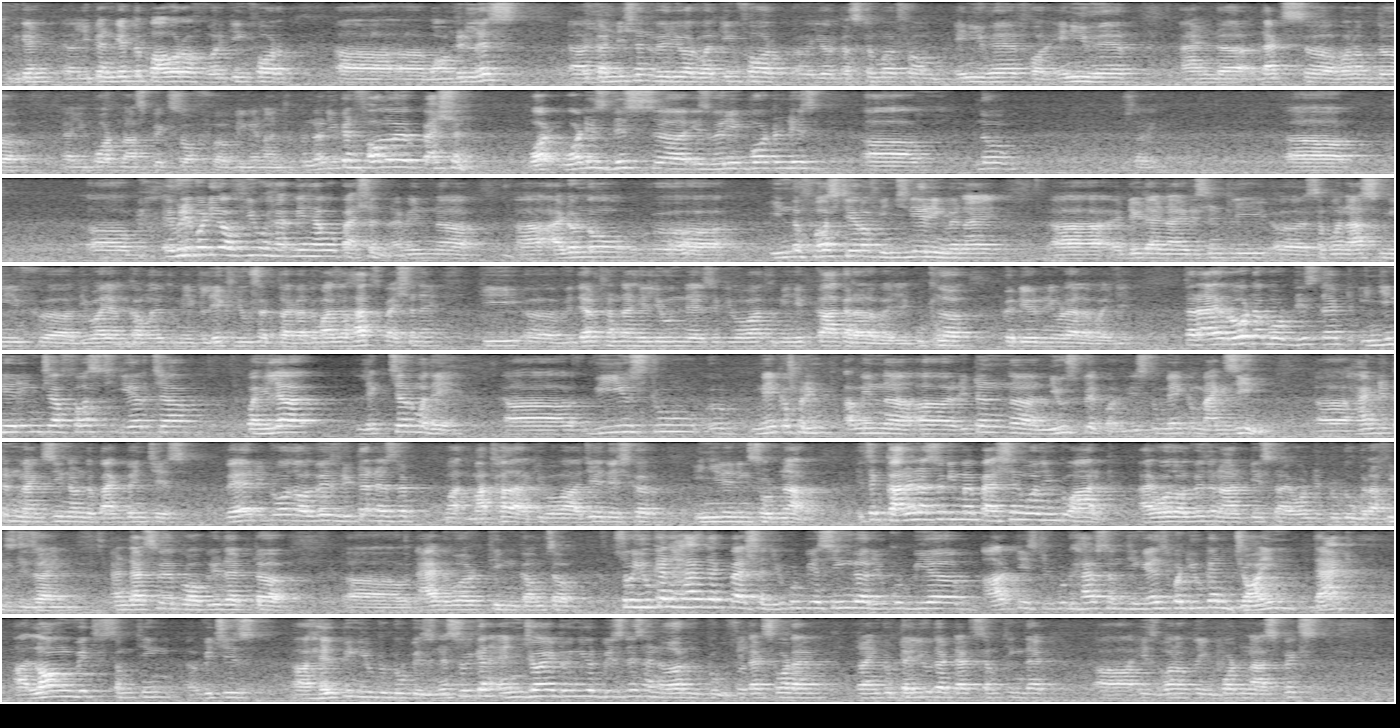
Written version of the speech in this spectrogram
You can, uh, you can get the power of working for uh, uh, boundaryless uh, condition where you are working for uh, your customer from anywhere, for anywhere. And uh, that's uh, one of the uh, important aspects of being an entrepreneur. You can follow your passion. What, what is this is very important is, no, sorry. Everybody of you ha- may have a passion. I mean, I don't know, in the first year of engineering when I I did and I recently summon someone मी if uh, Diwali अंकामध्ये तुम्ही एक लेख लिहू शकता का? तर माझा हाच पॅशन आहे की uh, विद्यार्थ्यांना हे लिहून द्यायचं की बाबा तुम्ही हे का करायला पाहिजे? कुठलं करिअर निवडायला पाहिजे? तर I wrote about this that इंजिनिअरिंगच्या फर्स्ट इयरच्या पहिल्या लेक्चरमध्ये we use to make a print I mean written newspaper we use to make a magazine handwritten magazine on the back benches where it was always written as a माथाळा की बाबा Ajay Deshkar engineering सोडणार याचं कारण असं की my passion was in to art I was always an artist I wanted to do graphics design and that's where probably that adword thing comes up. So you can have that passion. You could be a singer, you could be a artist, you could have something else, but you can join that along with something uh, which is uh, helping you to do business. So you can enjoy doing your business and earn too. So that's what I'm trying to tell you that that's something that uh, is one of the important aspects.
